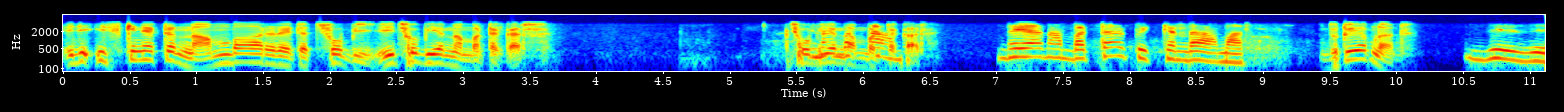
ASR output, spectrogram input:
এই যে স্ক্রিনে একটা নাম্বার আর একটা ছবি, এই ছবি আর নাম্বারটা কার? ছবি আর নাম্বারটা কার? ভাইয়া নাম্বারটা আর পিকচারটা আমার। দুটোই আপনার? জি জি।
